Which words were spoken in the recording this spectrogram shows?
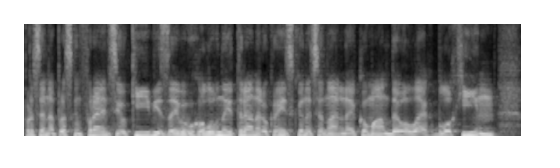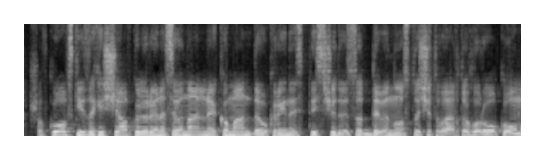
Про це на прес-конференції у Києві заявив головний тренер української національної команди Олег Блохін. Шовковський захищав кольори національної команди України з 1994 року.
